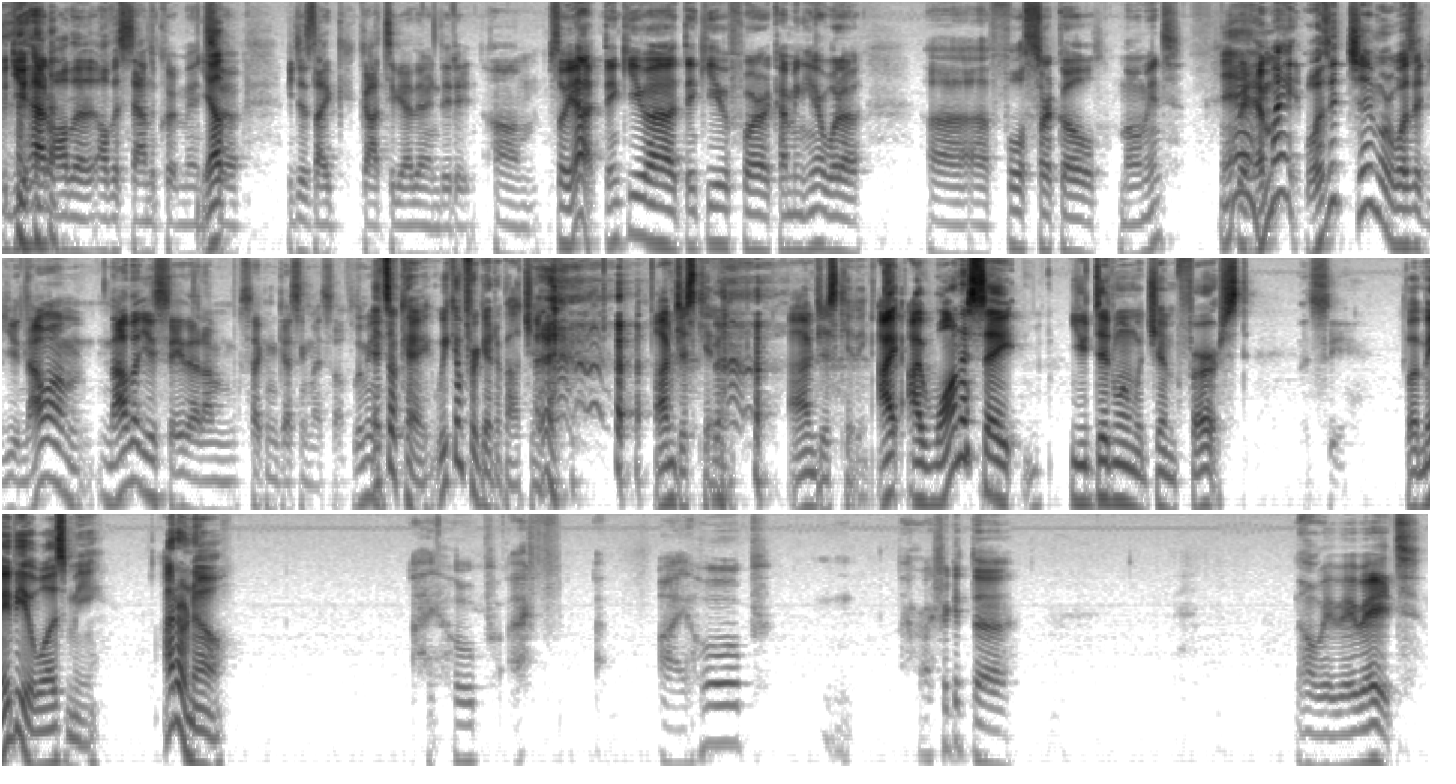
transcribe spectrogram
but you had all the all the sound equipment. Yep. So we just like got together and did it. Um. So yeah, thank you. Uh, thank you for coming here. What a, uh, a full circle moment. Yeah. Wait, am I? Was it Jim or was it you? Now I'm. Now that you say that, I'm second guessing myself. Let me. It's okay. We can forget about Jim. I'm just kidding. I'm just kidding. I, I want to say you did one with Jim first, Let's see. but maybe it was me. I don't know. I hope. I. I hope. I forget the. No wait wait wait.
